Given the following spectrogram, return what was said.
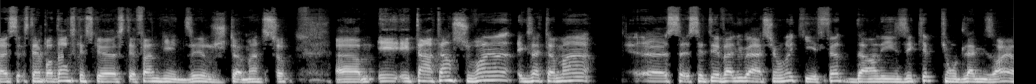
Euh, c'est important ce que Stéphane vient de dire, justement, ça. Euh, et t'entends souvent exactement euh, cette évaluation-là qui est faite dans les équipes qui ont de la misère.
